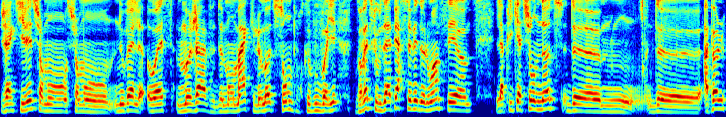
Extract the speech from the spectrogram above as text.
J'ai activé sur mon, sur mon nouvel OS Mojave de mon Mac le mode sombre pour que vous voyez. Donc en fait, ce que vous apercevez de loin, c'est euh, l'application Note de, de Apple,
